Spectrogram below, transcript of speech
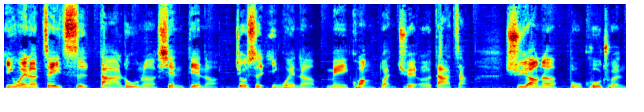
因为呢这一次大陆呢限电呢，就是因为呢煤矿短缺而大涨，需要呢补库存。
